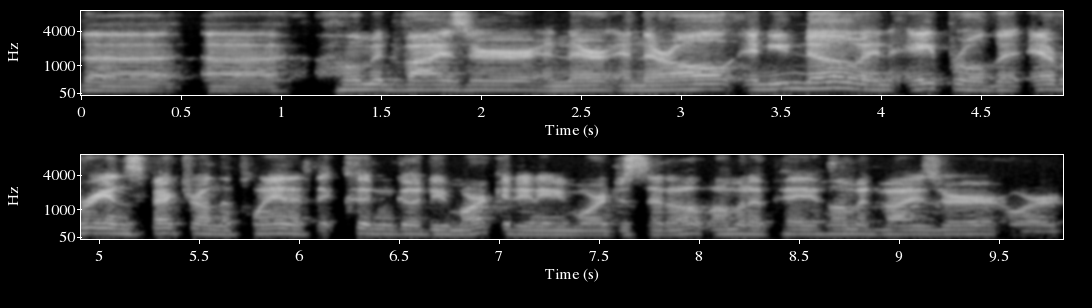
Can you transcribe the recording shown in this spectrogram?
the uh, HomeAdvisor and they're and they're all and you know in April that every inspector on the planet that couldn't go do marketing anymore just said oh I'm going to pay HomeAdvisor or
